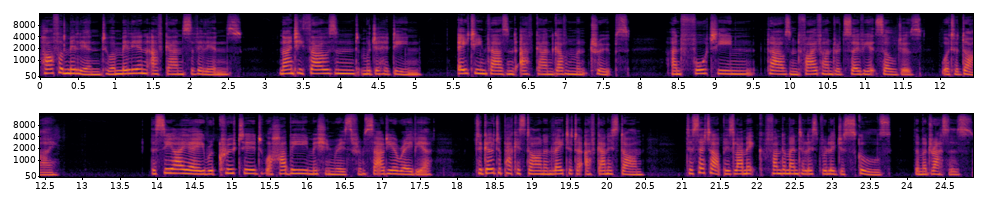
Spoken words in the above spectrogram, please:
half a million to a million Afghan civilians, 90,000 mujahideen, 18,000 Afghan government troops, and 14,500 Soviet soldiers were to die. The CIA recruited Wahhabi missionaries from Saudi Arabia to go to Pakistan and later to Afghanistan to set up Islamic fundamentalist religious schools, the madrasas.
